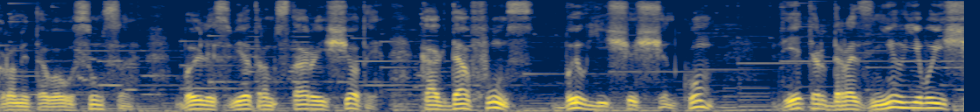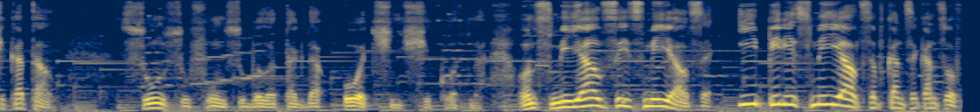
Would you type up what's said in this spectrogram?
Кроме того, у Сунса были с ветром старые счеты. Когда Фунс был еще щенком, ветер дразнил его и щекотал – Сунсу-фунсу было тогда очень щекотно. Он смеялся и смеялся, и пересмеялся в конце концов.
